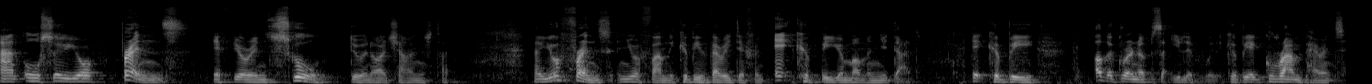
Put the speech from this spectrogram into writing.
and also your friends if you're in school doing our challenge time. Now, your friends and your family could be very different. It could be your mum and your dad. It could be other grown ups that you live with. It could be a grandparents.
